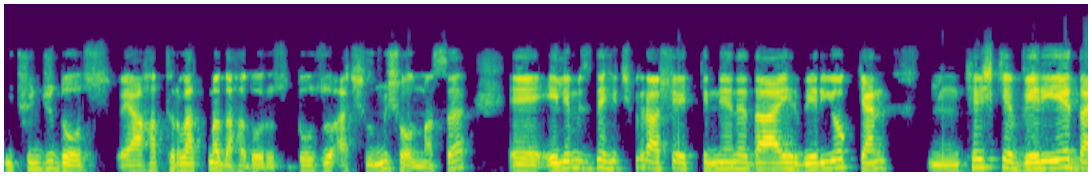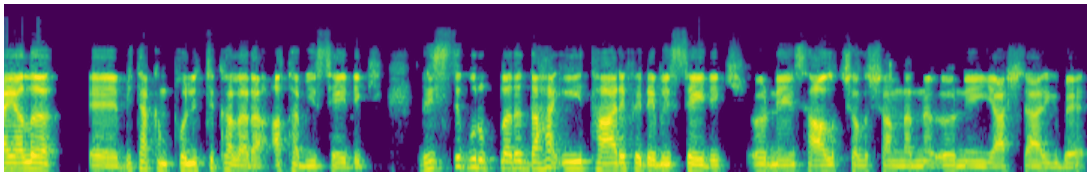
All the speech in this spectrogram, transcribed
üçüncü doz veya hatırlatma daha doğrusu dozu açılmış olması e, elimizde hiçbir aşı etkinliğine dair veri yokken keşke veriye dayalı e, bir takım politikalara atabilseydik, riskli grupları daha iyi tarif edebilseydik, örneğin sağlık çalışanlarına, örneğin yaşlar gibi,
